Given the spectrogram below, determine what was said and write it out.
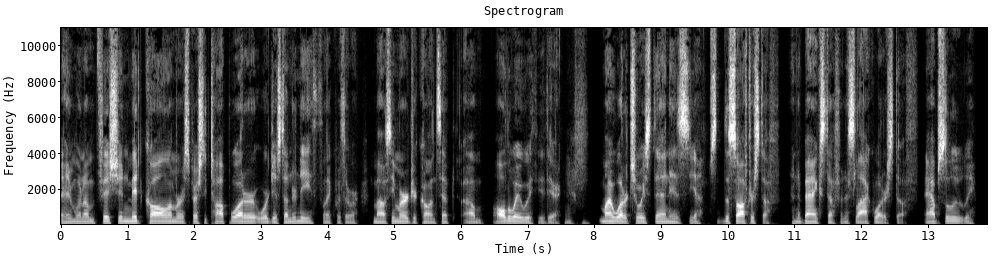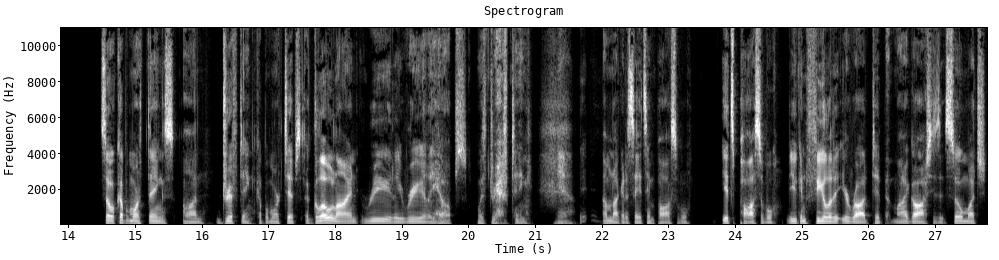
And when I'm fishing mid column or especially top water or just underneath, like with our mousy merger concept, um, all the way with you there. Mhm. My water choice then is, yeah, the softer stuff and the bank stuff and the slack water stuff. Absolutely. So, a couple more things on drifting, a couple more tips. A glow line really, really helps with drifting. Yeah. I'm not going to say it's impossible. It's possible. You can feel it at your rod tip, but my gosh, is it so much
